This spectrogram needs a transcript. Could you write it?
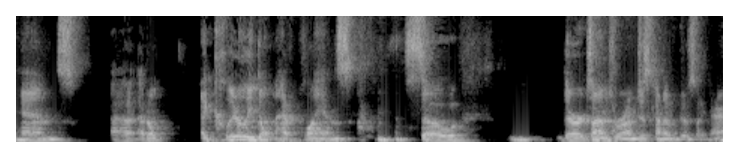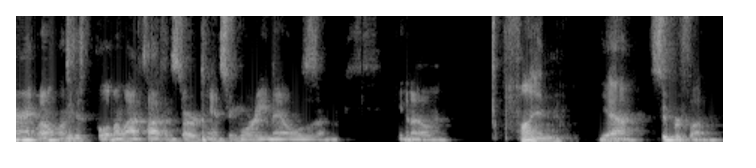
mm. and I, I don't, I clearly don't have plans, so there are times where I'm just kind of just like, all right, well, let me just pull up my laptop and start answering more emails and you know, Fun. Yeah, super fun.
